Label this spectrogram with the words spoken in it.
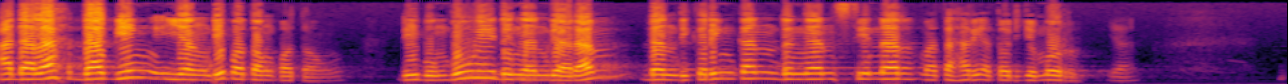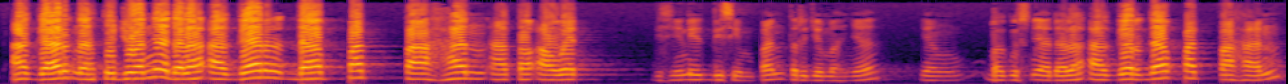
adalah daging yang dipotong-potong, dibumbui dengan garam dan dikeringkan dengan sinar matahari atau dijemur ya. Agar nah tujuannya adalah agar dapat tahan atau awet. Di sini disimpan terjemahnya yang bagusnya adalah agar dapat tahan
